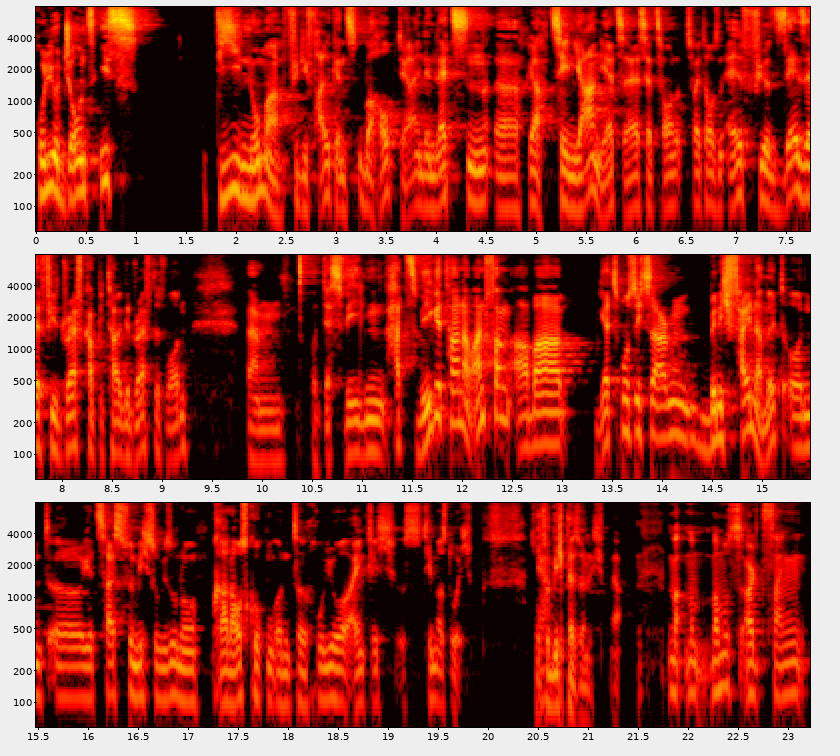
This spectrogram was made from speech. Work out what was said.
Julio Jones ist die Nummer für die Falcons überhaupt, ja, in den letzten äh, ja, zehn Jahren jetzt. Er ist ja 2011 für sehr, sehr viel Draftkapital gedraftet worden. Ähm, und deswegen hat es wehgetan am Anfang, aber jetzt muss ich sagen, bin ich fein damit. Und äh, jetzt heißt es für mich sowieso nur geradeaus gucken und äh, Julio eigentlich, das Thema ist durch. So ja. für mich persönlich, ja. Man, man, man, muss halt sagen,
